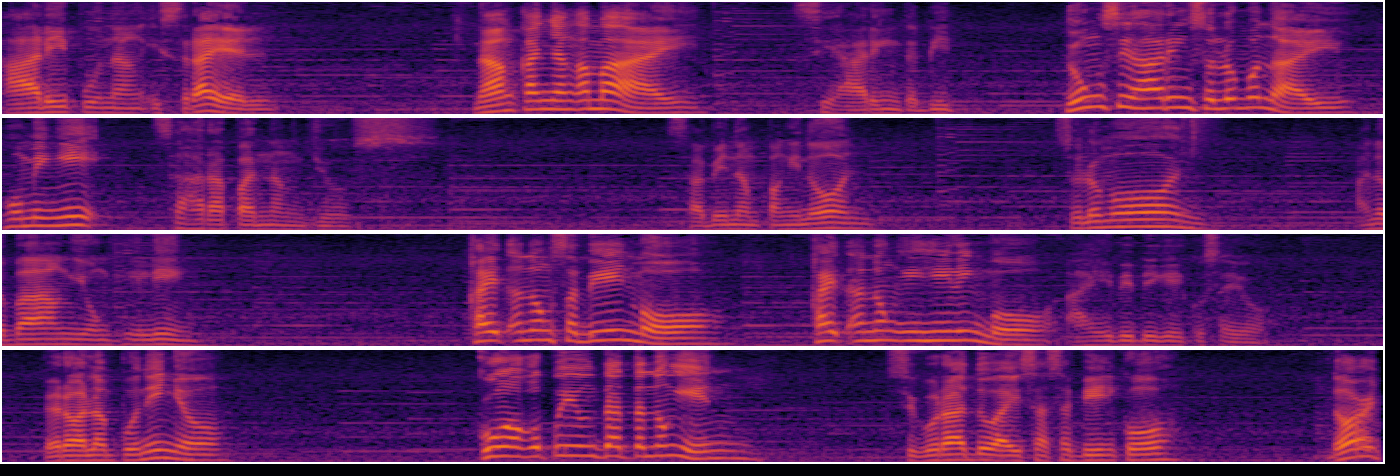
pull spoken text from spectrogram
hari po ng Israel na ang kanyang ama ay si Haring David. Nung si Haring Solomon ay humingi sa harapan ng Diyos. Sabi ng Panginoon, Solomon, ano ba ang iyong hiling? Kahit anong sabihin mo, kahit anong ihiling mo, ay ibibigay ko sa iyo. Pero alam po ninyo, kung ako po yung tatanungin, sigurado ay sasabihin ko, Lord,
